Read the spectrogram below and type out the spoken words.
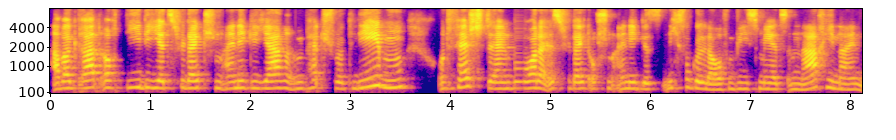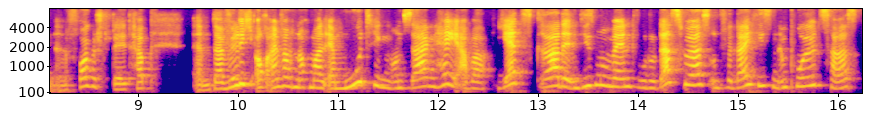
aber gerade auch die, die jetzt vielleicht schon einige Jahre im Patchwork leben und feststellen, boah, da ist vielleicht auch schon einiges nicht so gelaufen, wie ich es mir jetzt im Nachhinein äh, vorgestellt habe, ähm, da will ich auch einfach nochmal ermutigen und sagen, hey, aber jetzt gerade in diesem Moment, wo du das hörst und vielleicht diesen Impuls hast,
